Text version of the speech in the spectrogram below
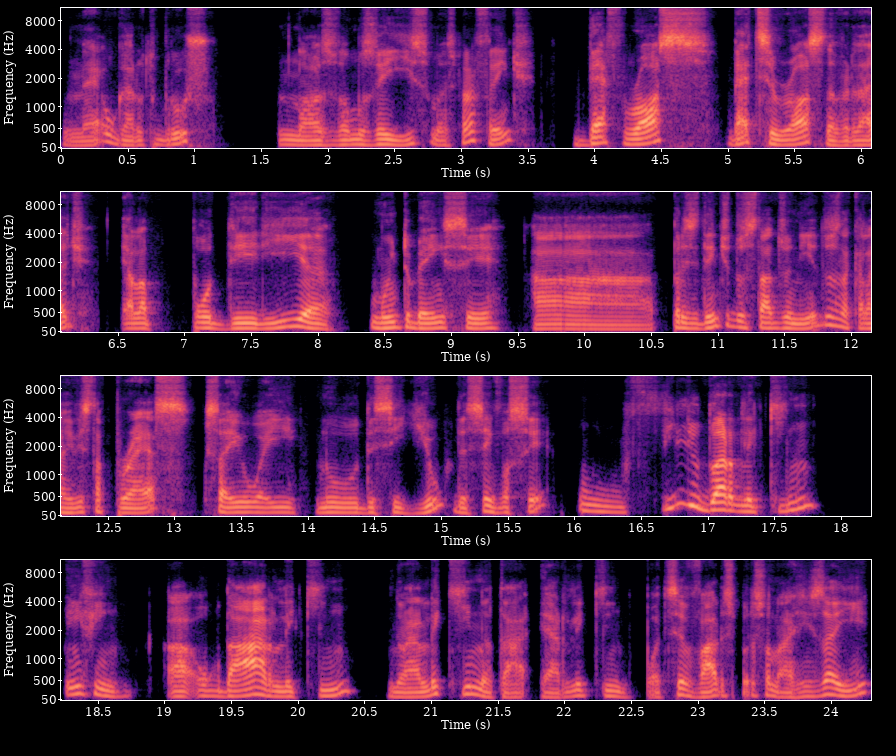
né, o garoto bruxo. Nós vamos ver isso mais para frente. Beth Ross, Betsy Ross, na verdade, ela poderia muito bem ser a presidente dos Estados Unidos naquela revista Press, que saiu aí no DCU, DC Você, o filho do Arlequim, enfim, a, ou da Arlequim, não é Arlequina, tá? É Arlequim. Pode ser vários personagens aí,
